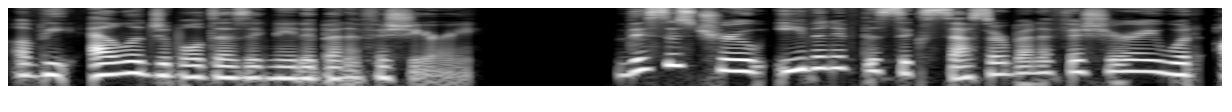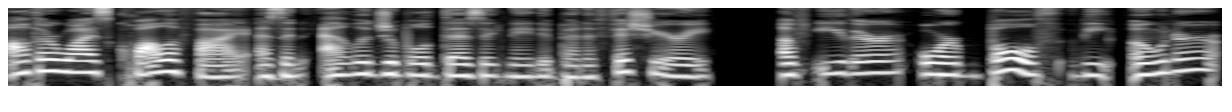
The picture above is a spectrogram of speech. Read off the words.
of the eligible designated beneficiary. This is true even if the successor beneficiary would otherwise qualify as an eligible designated beneficiary of either or both the owner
